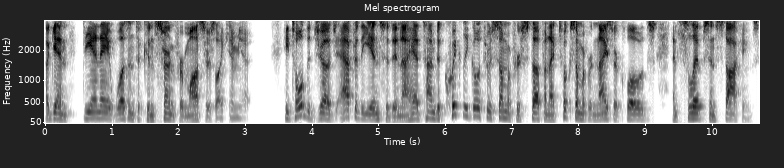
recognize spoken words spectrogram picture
Again, DNA wasn't a concern for monsters like him yet. He told the judge after the incident I had time to quickly go through some of her stuff and I took some of her nicer clothes and slips and stockings,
